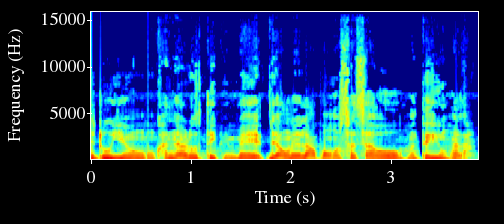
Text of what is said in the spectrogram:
စစ်တူယုံခင်ဗျားတို့သိပြီမဲ့ပြောင်းလဲလာပုံအဆက်ဆက်ကိုမသိဘူးမလား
